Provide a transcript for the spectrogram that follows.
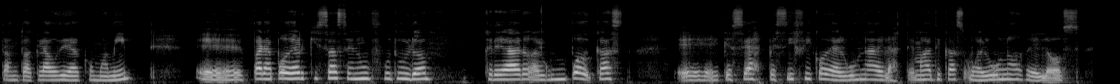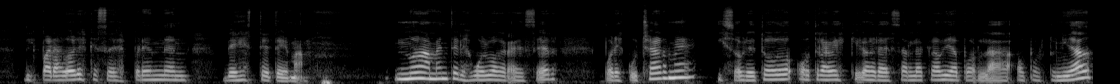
tanto a Claudia como a mí, eh, para poder quizás en un futuro crear algún podcast eh, que sea específico de alguna de las temáticas o algunos de los disparadores que se desprenden de este tema. Nuevamente les vuelvo a agradecer por escucharme y sobre todo otra vez quiero agradecerle a Claudia por la oportunidad.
